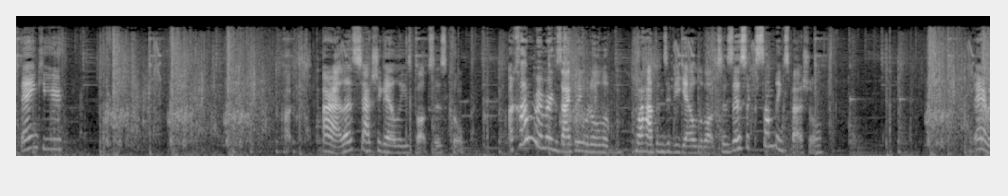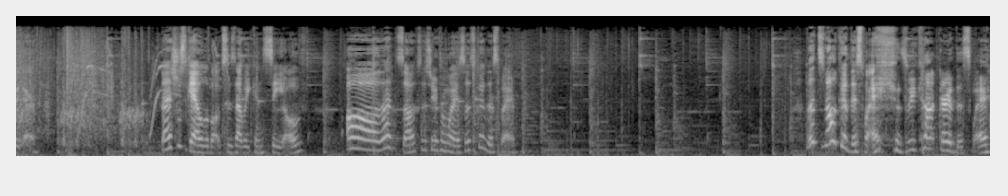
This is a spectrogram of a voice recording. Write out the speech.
Thank you. Alright, let's actually get all these boxes. Cool. I can't remember exactly what all the what happens if you get all the boxes. There's like something special. There we go. Let's just get all the boxes that we can see of. Oh, that sucks. There's different ways. Let's go this way. Let's not go this way, because we can't go this way.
